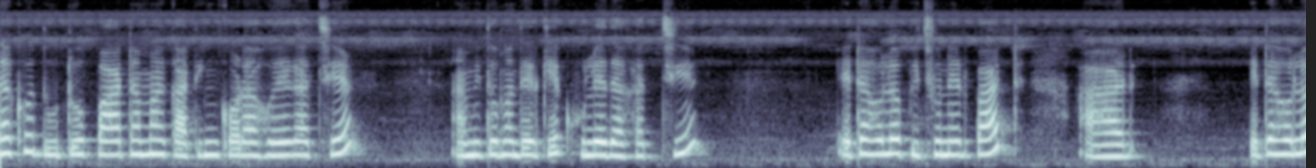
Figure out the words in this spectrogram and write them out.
দেখো, দুটো পার্ট আমার কাটিং করা হয়ে গেছে। আমি তোমাদেরকে খুলে দেখাচ্ছি। এটা হলো পিছনের পার্ট আর এটা হলো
